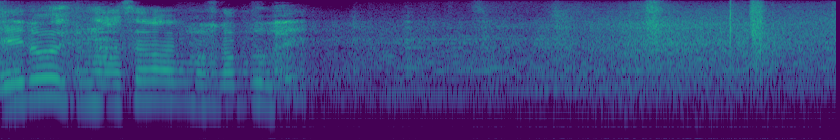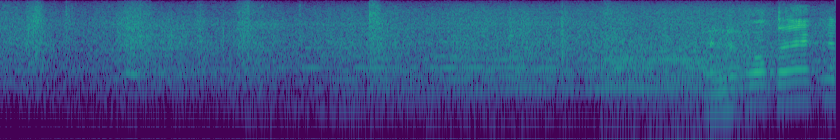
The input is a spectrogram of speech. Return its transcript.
এই নো এখানে আসার আর কোনো শব্দ নাই এখানে কথা একটা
